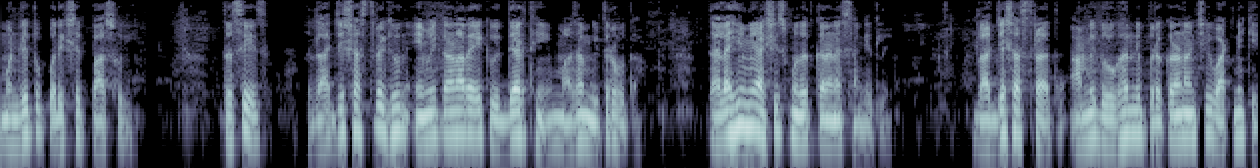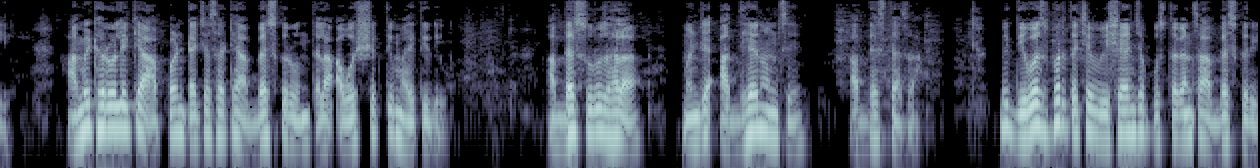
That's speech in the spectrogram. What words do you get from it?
म्हणजे तो परीक्षेत पास होईल. तसेच राज्यशास्त्र घेऊन एम ए करणारा एक विद्यार्थी माझा मित्र होता. त्यालाही मी अशीच मदत करण्यास सांगितले. राज्यशास्त्रात आम्ही दोघांनी प्रकरणांची वाटणी केली. आम्ही ठरवले की आपण त्याच्यासाठी अभ्यास करून त्याला आवश्यक ती माहिती देऊ. अभ्यास सुरू झाला म्हणजे अध्ययन आमचे अभ्यास त्याचा. मी दिवसभर त्याच्या विषयांच्या पुस्तकांचा अभ्यास करी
